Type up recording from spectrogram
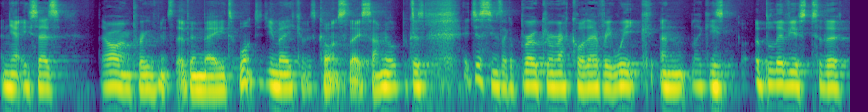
and yet he says there are improvements that have been made. What did you make of his comments today, Samuel? Because it just seems like a broken record every week, and like he's oblivious to the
